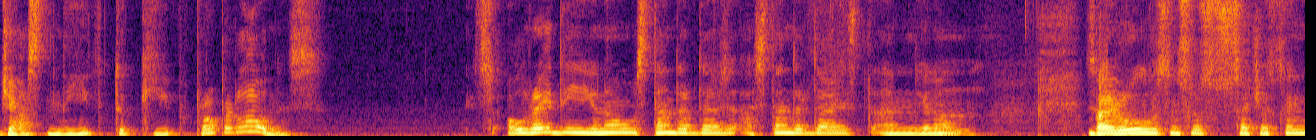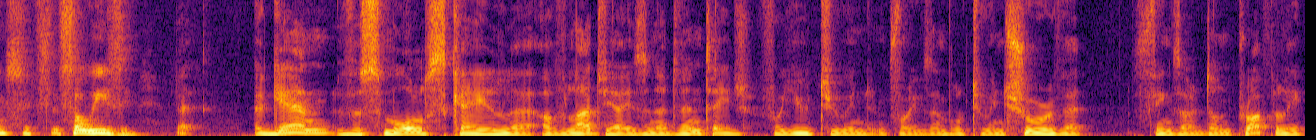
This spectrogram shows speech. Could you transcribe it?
just need to keep proper loudness it's already you know standardized standardized and you know Mm. by rules and so, such a things it's, so easy but Again, the small scale uh, of Latvia is an advantage for you to, in, for example, to ensure that things are done properly.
